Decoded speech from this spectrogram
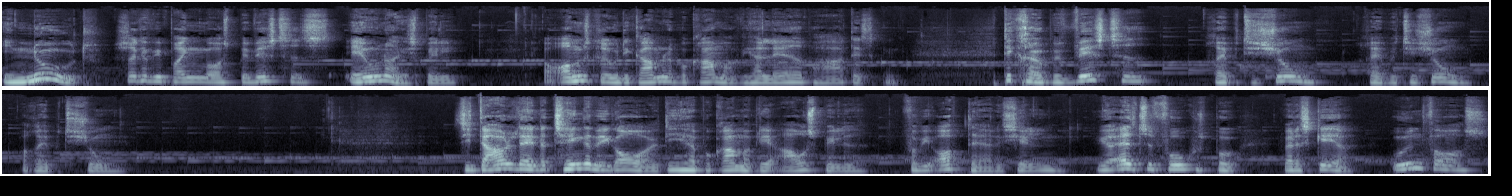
i nuet, så kan vi bringe vores bevidsthedsevner i spil og omskrive de gamle programmer, vi har lavet på harddisken. Det kræver bevidsthed, repetition, repetition og repetition. I dagligdagen, der tænker vi ikke over, at de her programmer bliver afspillet, for vi opdager det sjældent. Vi har altid fokus på, hvad der sker uden for os,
